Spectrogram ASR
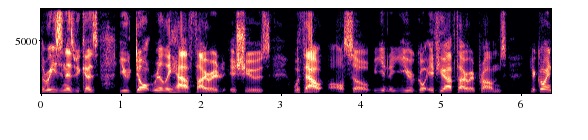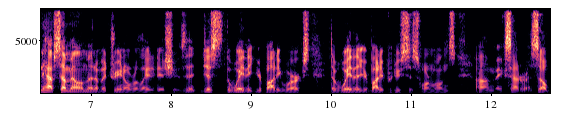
The reason is because you don't really have thyroid issues without also, you know, you're go- if you have thyroid problems, you're going to have some element of adrenal related issues. It, just the way that your body works, the way that your body produces hormones, um, etc. So,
